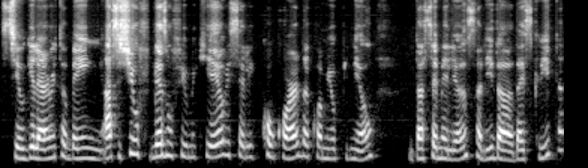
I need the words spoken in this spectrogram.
se o Guilherme também assistiu o mesmo filme que eu e se ele concorda com a minha opinião da semelhança ali da, da escrita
